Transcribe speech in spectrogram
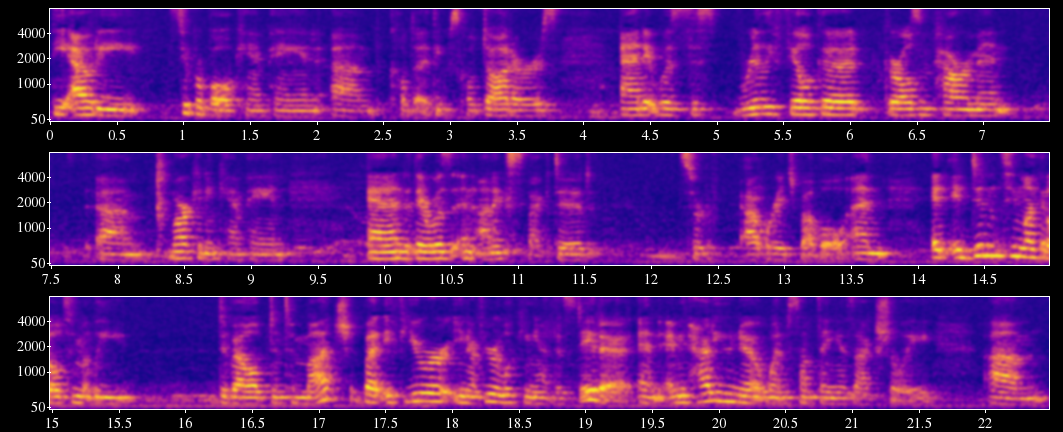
the Audi Super Bowl campaign um, called I think it was called Daughters, and it was this really feel good girls empowerment um, marketing campaign, and there was an unexpected sort of outrage bubble, and it, it didn't seem like it ultimately developed into much. But if you're you know if you're looking at this data, and I mean, how do you know when something is actually um,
